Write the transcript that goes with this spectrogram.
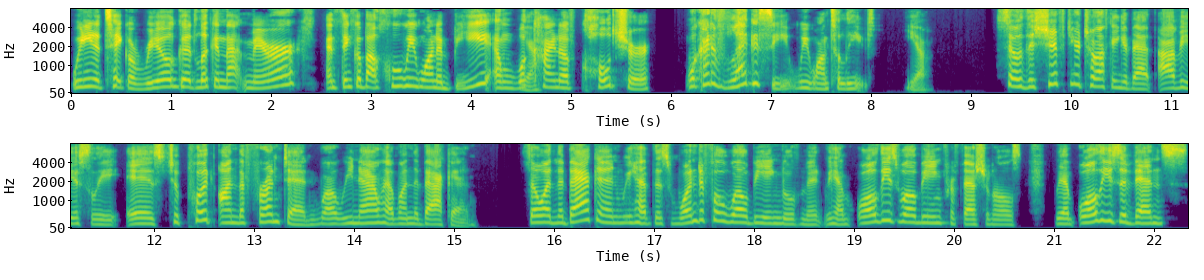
We need to take a real good look in that mirror and think about who we want to be and what yeah. kind of culture, what kind of legacy we want to leave. Yeah. So the shift you're talking about, obviously, is to put on the front end what we now have on the back end. So on the back end, we have this wonderful well-being movement. We have all these well-being professionals. We have all these events.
